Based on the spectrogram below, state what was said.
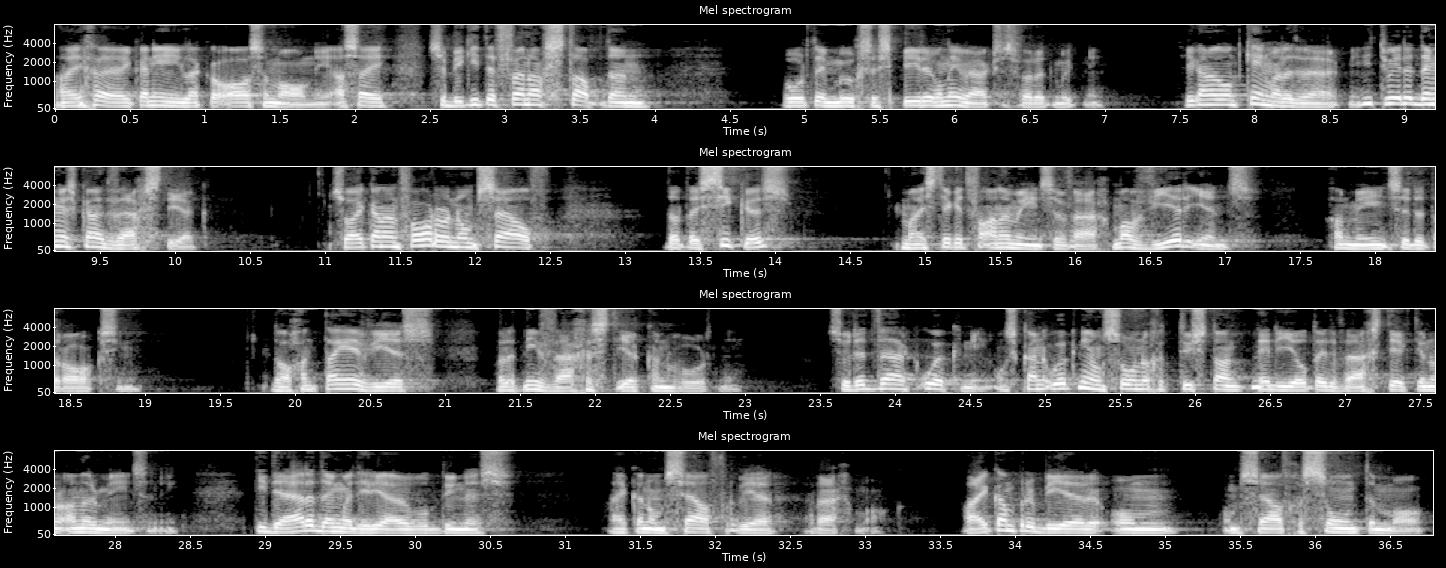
hy hy kan nie lekker asemhaal nie. As hy so bietjie te vinnig stap dan word hy moeg, sy spiere wil nie werk soos wat dit moet nie. So jy kan dit ontken maar dit werk nie. Die tweede ding is kan dit wegsteek. So hy kan aanvaar in homself dat hy siek is, maar hy steek dit vir ander mense weg, maar weer eens gaan mense dit raak sien. Daar gaan tye wees wat dit nie weggesteek kan word nie. So dit werk ook nie. Ons kan ook nie ons sondige toestand net die hele tyd wegsteek teenoor ander mense nie. Die derde ding wat hierdie ou wil doen is hy kan homself probeer regmaak. Hy kan probeer om homself gesond te maak,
